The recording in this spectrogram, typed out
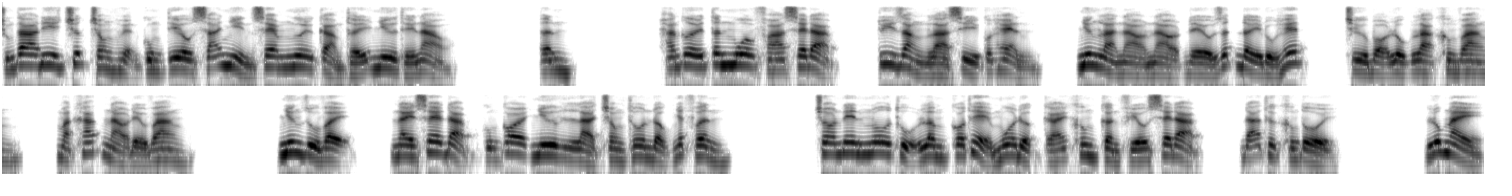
chúng ta đi trước trong huyện cung tiêu xã nhìn xem ngươi cảm thấy như thế nào. Ân. Hắn cười tân mua phá xe đạp, tuy rằng là xì cốt hẹn, nhưng là nào nào đều rất đầy đủ hết, trừ bỏ lục lạc không vang, mặt khác nào đều vang. Nhưng dù vậy, này xe đạp cũng coi như là trong thôn độc nhất phân. Cho nên ngô thụ lâm có thể mua được cái không cần phiếu xe đạp, đã thực không tồi. Lúc này,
